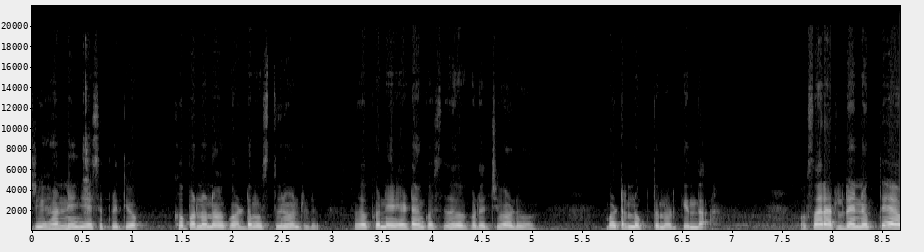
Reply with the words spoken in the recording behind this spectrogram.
శ్రీహాన్ నేను చేసే ప్రతి ఒక్క పనిలో నాకు అడ్డం వస్తూనే ఉంటాడు. అదొక నేనే టైంకి వస్తే అక్కడ వచ్చి వాడు బటన్ నొక్కుతున్నాడు కింద. ఒకసారి అట్లా నేను నొక్కితే ఆ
